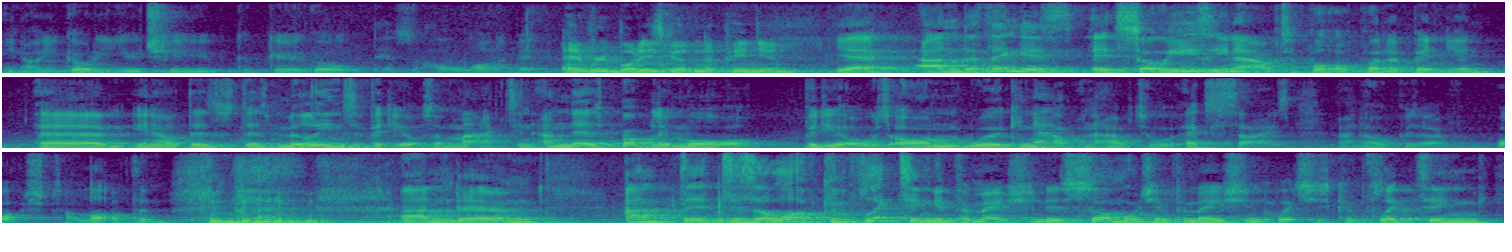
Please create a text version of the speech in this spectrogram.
you know, you go to YouTube, Google, there's a lot of it. Everybody's got an opinion. Yeah, and the thing is, it's so easy now to put up an opinion. Um, you know, there's there's millions of videos on marketing, and there's probably more videos on working out and how to exercise. I know because I've watched a lot of them, and. Um, and there's a lot of conflicting information. There's so much information which is conflicting.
